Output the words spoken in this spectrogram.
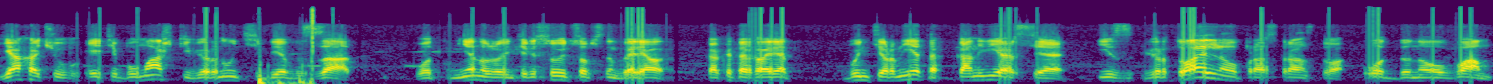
Я хочу эти бумажки вернуть себе взад. Вот мне нужно интересует, собственно говоря, как это говорят в интернетах конверсия из виртуального пространства, отданного вам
